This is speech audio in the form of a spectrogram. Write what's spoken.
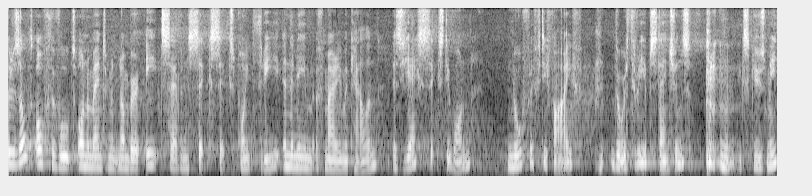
The result of the vote on amendment number 8766.3 in the name of Mary McCallan is yes 61, no 55. there were three abstentions. Excuse me.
